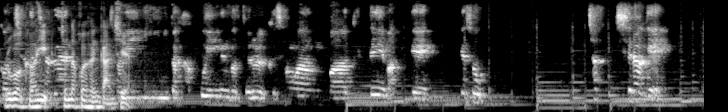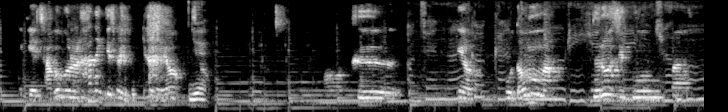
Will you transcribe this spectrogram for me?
如果可以真的会很感谢 이게 작업을 하는 게 저희 목표예요. 예, 그 이게 뭐 너무 막 늘어지고 막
